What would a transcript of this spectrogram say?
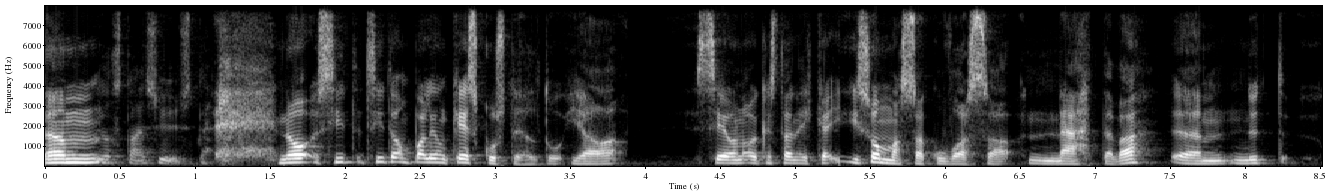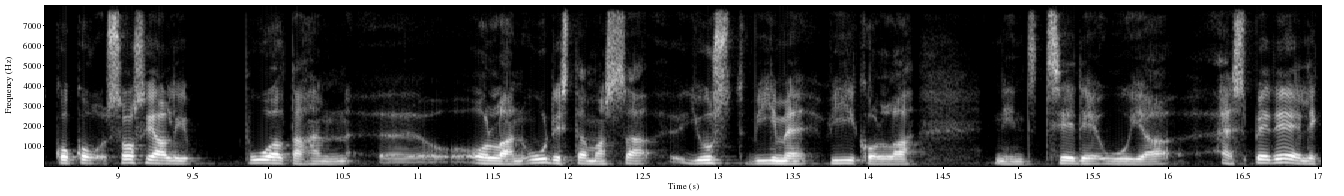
Öm, Jostain syystä? No siitä, siitä on paljon keskusteltu ja se on oikeastaan ehkä isommassa kuvassa nähtävä. Nyt koko sosiaalipuoltahan ollaan uudistamassa just viime viikolla, niin CDU ja SPD, eli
